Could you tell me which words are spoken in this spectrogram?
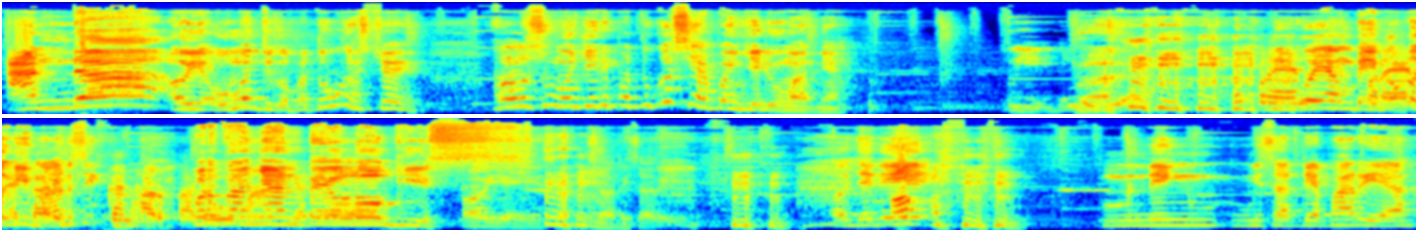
Anda, oh ya umat juga petugas coy. Kalau semua jadi petugas siapa yang jadi umatnya? Wih. Iya. Gua yang bego gimana Ekaris sih? Kan harus Pertanyaan teologis. Oh iya, iya, sorry, sorry, sorry. Oh jadi Oh. Mending misa tiap hari ya.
